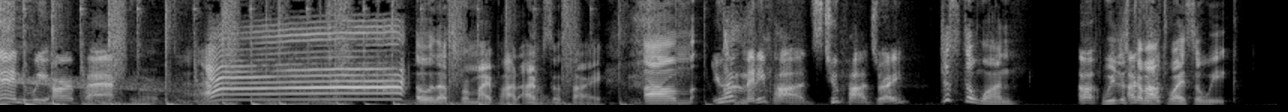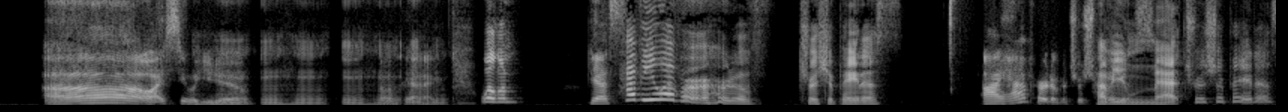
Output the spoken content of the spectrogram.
And we are back. Ah! Oh, that's from my pod. I'm so sorry. Um, You have many pods, two pods, right? just the one. Oh, We just I come out thought- twice a week. Oh, I see what you do. Mm-hmm, mm-hmm, Okay. mhm. Willam, Yes, have you ever heard of Trisha Paytas? I have heard of a Trisha. Have you met Trisha Paytas?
